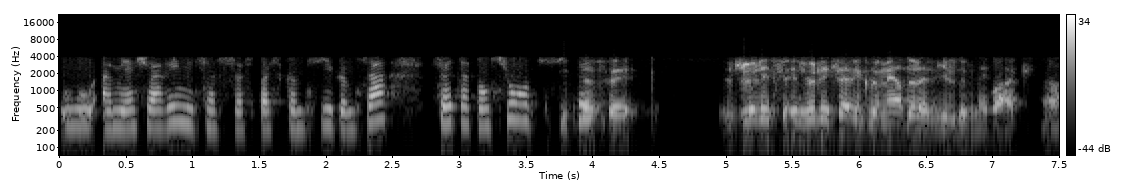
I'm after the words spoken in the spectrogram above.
ou à Miacharim, ça, ça se passe comme ci et comme ça. Faites attention, anticipez. Tout à fait. Je l'ai fait, fait avec le maire de la ville de Bnebrak. Hein,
